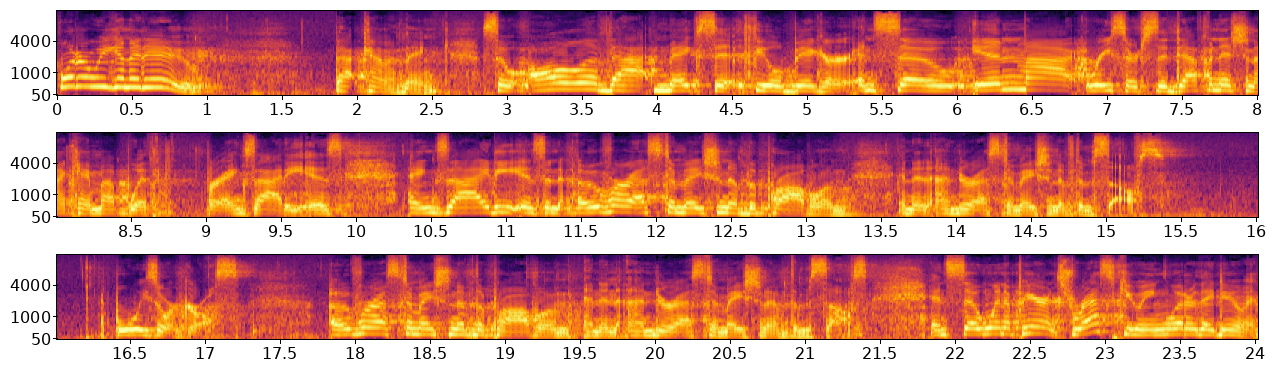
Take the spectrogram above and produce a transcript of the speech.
What are we going to do? That kind of thing. So all of that makes it feel bigger. And so in my research, the definition I came up with for anxiety is anxiety is an overestimation of the problem and an underestimation of themselves, boys or girls. Overestimation of the problem and an underestimation of themselves. And so when a parent's rescuing, what are they doing?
